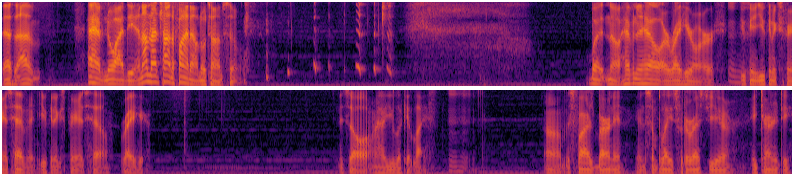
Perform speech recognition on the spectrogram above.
That's I'm. I have no idea, and I'm not trying to find out no time soon. But no, heaven and hell are right here on earth. You can you can experience heaven, you can experience hell right here. It's all how you look at life. Um, as far as burning in some place for the rest of your eternity.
